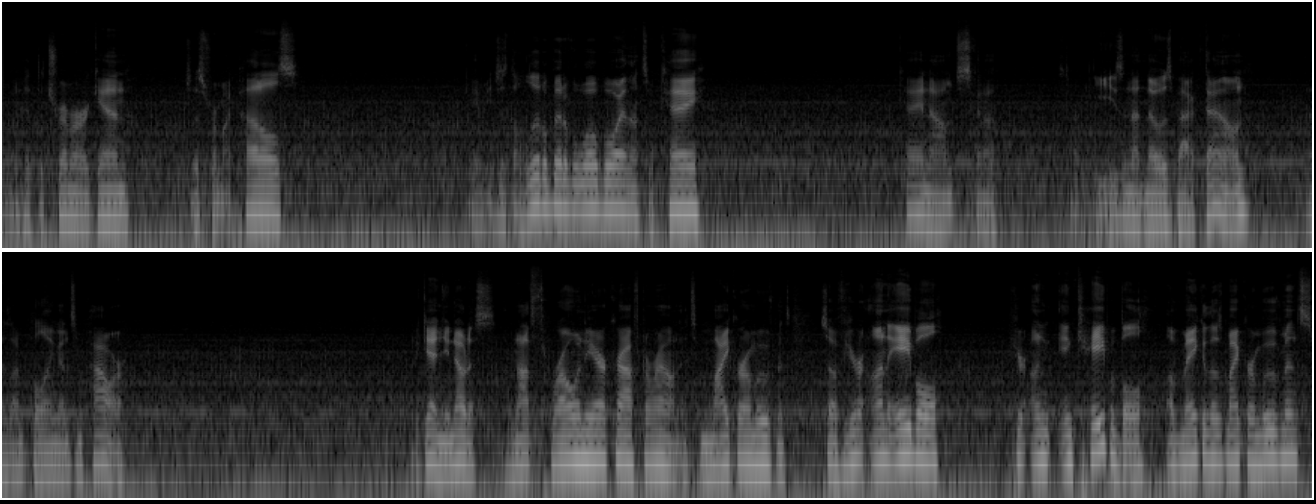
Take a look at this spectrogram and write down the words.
I'm going to hit the trimmer again just for my pedals. Gave me just a little bit of a whoa boy, and that's okay. Okay, now I'm just gonna start easing that nose back down as I'm pulling in some power. But Again, you notice I'm not throwing the aircraft around. It's micro movements. So if you're unable, if you're un incapable of making those micro movements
